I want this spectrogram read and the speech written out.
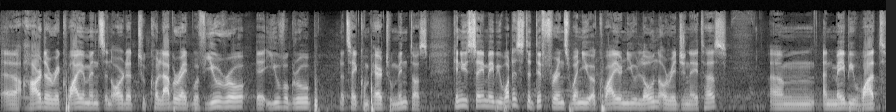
uh, harder requirements in order to collaborate with iuvo, uh, Group, let's say compared to Mintos. Can you say maybe what is the difference when you acquire new loan originators? Um, and maybe what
